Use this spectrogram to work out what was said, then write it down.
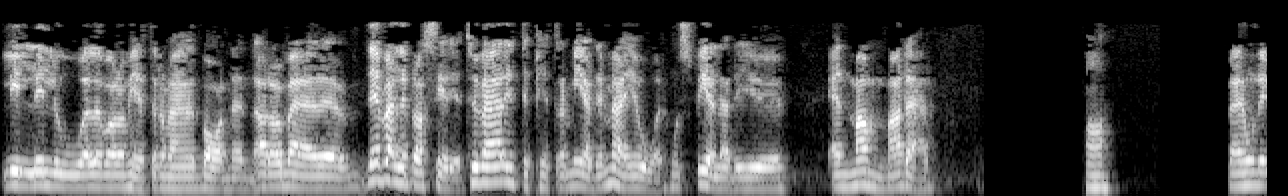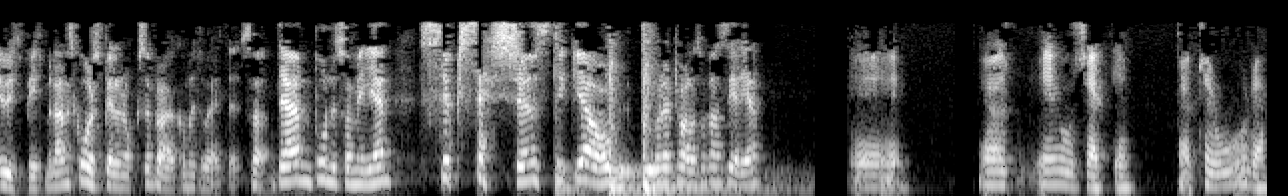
Lillilo eller vad de heter, de här barnen. Ja, de är, det är en väldigt bra serie. Tyvärr inte Petra Mede med i år. Hon spelade ju en mamma där. Ja. Men hon är utbytt. Men den skådespelaren också bra, jag kommer inte ihåg vad det heter. Så den bonusfamiljen. Successions tycker jag om. Har du hört talas om den serien? Eh, jag är osäker. Jag tror det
